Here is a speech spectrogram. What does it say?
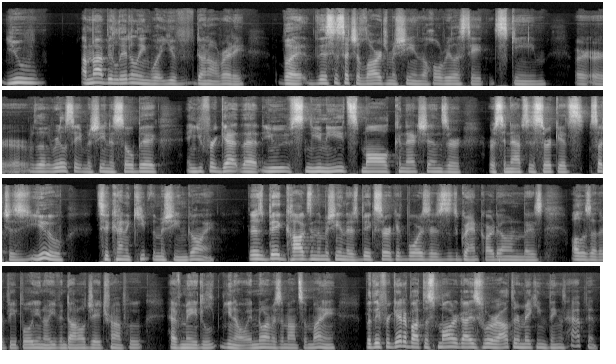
you. I'm not belittling what you've done already, but this is such a large machine. The whole real estate scheme or, or, or the real estate machine is so big, and you forget that you you need small connections or or synapses circuits such as you to kind of keep the machine going. There's big cogs in the machine. There's big circuit boards. There's Grant Cardone. There's all those other people. You know, even Donald J. Trump who have made you know enormous amounts of money, but they forget about the smaller guys who are out there making things happen.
